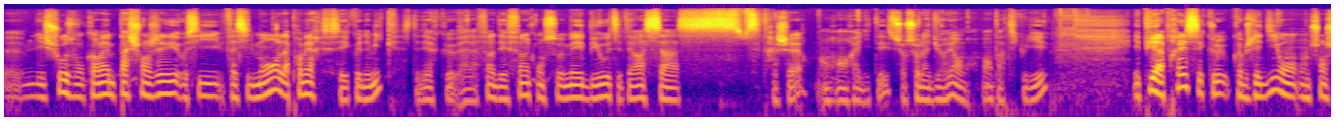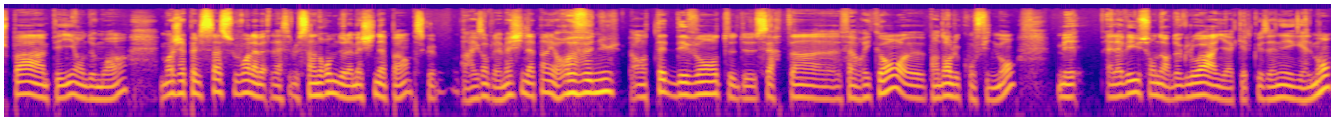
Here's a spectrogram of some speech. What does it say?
euh, les choses vont quand même pas changer aussi facilement. La première, c'est économique, c'est-à-dire qu'à la fin des fins, consommer bio, etc., ça, c'est très cher en, réalité, sur, sur la durée en, particulier. Et puis après, c'est que, comme je l'ai dit, on, ne change pas un pays en deux mois. Moi, j'appelle ça souvent le syndrome de la machine à pain, parce que, par exemple, la machine à pain est revenue en tête des ventes de certains euh, fabricants euh, pendant le confinement, mais elle avait eu son heure de gloire il y a quelques années également.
